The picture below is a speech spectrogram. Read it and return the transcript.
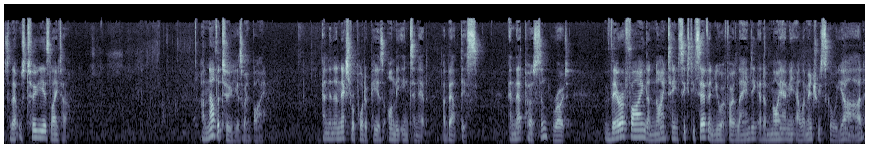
So that was two years later. Another two years went by, and then the next report appears on the internet about this. And that person wrote, verifying the 1967 UFO landing at a Miami elementary school yard.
